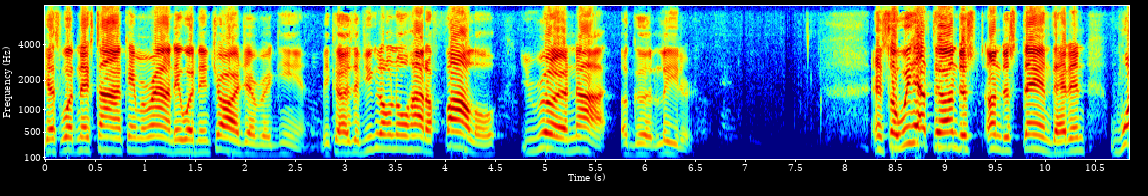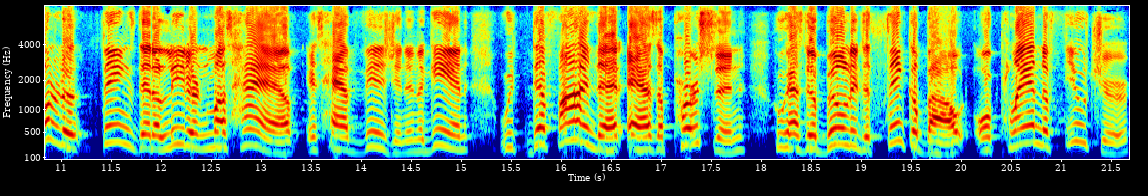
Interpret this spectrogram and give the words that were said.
Guess what? Next time came around, they wasn't in charge ever again. Because if you don't know how to follow, you really are not a good leader. And so we have to under, understand that. And one of the things that a leader must have is have vision. And again, we define that as a person who has the ability to think about or plan the future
